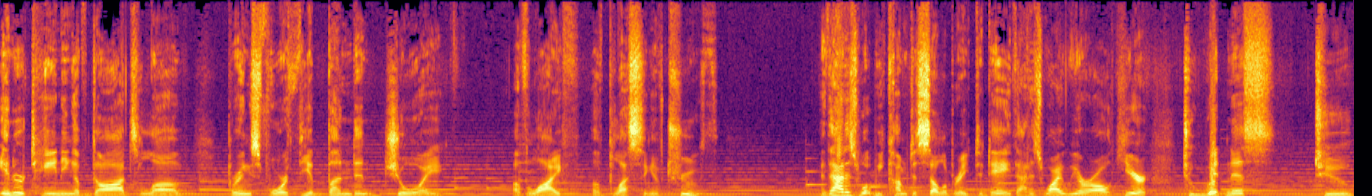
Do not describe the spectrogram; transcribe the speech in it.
entertaining of God's love brings forth the abundant joy of life, of blessing, of truth. And that is what we come to celebrate today. That is why we are all here to witness to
